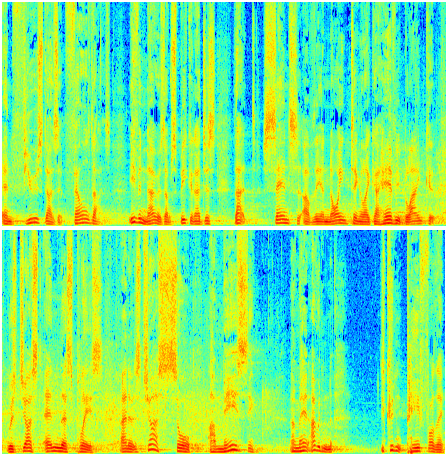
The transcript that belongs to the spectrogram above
infused us, it filled us. Even now, as I'm speaking, I just, that sense of the anointing like a heavy blanket was just in this place. And it was just so amazing. I mean, I wouldn't, you couldn't pay for the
